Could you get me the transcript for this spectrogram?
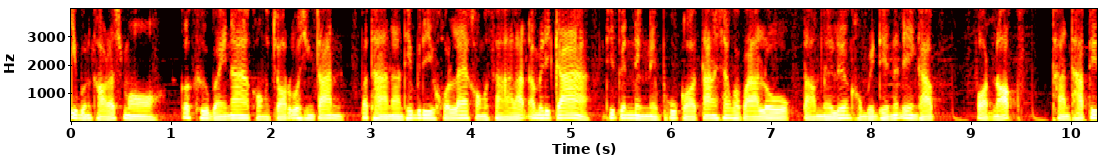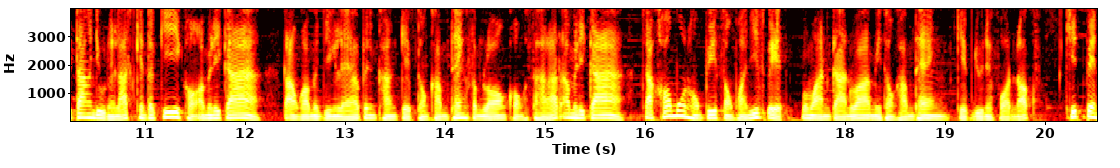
4 บนเขาลัชมอร์ก็คือใบหน้าของจอร์จวอชิงตัน ประธานาธิบดีคนแรกของสหรัฐอเมริกา ที่เป็นหนึ่งในผู้ก่อตั้งช่างประปาโลก ตามในเรื่องของเบนเทนนั่นเองครับ ฟอร์ดน็อกซ์ ฐานทัพที่ตั้งอยู่ในรัฐเคนตักกี้ของอเมริกา ตามความเป็นจริงแล้วเป็นคลังเก็บทองคำแท่งสำรองของสหรัฐอเมริกา จากข้อมูลของปี 2021 ประมาณการว่ามีทองคำแท่งเก็บอยู่ในฟอร์ดน็อกซ์คิดเป็น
